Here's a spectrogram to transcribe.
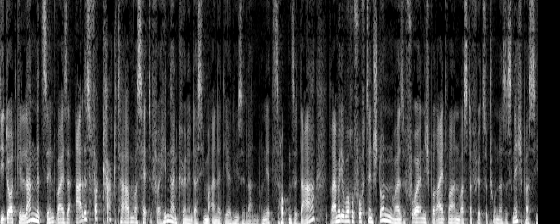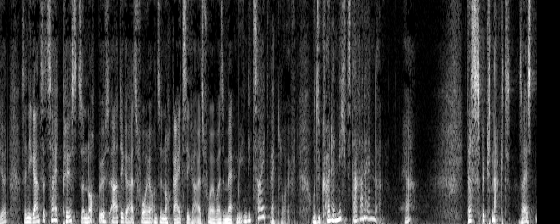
die dort gelandet sind, weil sie alles verkackt haben, was hätte verhindern können, dass sie mal an der Dialyse landen. Und jetzt hocken sie da, dreimal die Woche 15 Stunden, weil sie vorher nicht bereit waren, was dafür zu tun, dass es nicht passiert, sind die ganze Zeit pisst, sind noch bösartiger als vorher und sind noch geiziger als vorher, weil sie merken, wie ihnen die Zeit wegläuft. Und sie können nichts daran ändern. Ja? Das ist beknackt. Das heißt,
